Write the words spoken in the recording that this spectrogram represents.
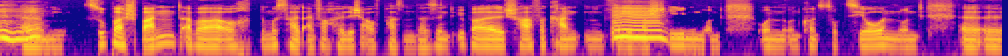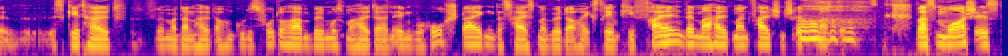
Mhm. Ähm, super spannend, aber auch, du musst halt einfach höllisch aufpassen. Da sind überall scharfe Kanten von den Mm. Maschinen und, und, und Konstruktionen und äh, äh, es geht halt, wenn man dann halt auch ein gutes Foto haben will, muss man halt dann irgendwo hochsteigen. Das heißt, man würde auch extrem tief fallen, wenn man halt mal einen falschen Schritt macht, Oh. was, was morsch ist.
